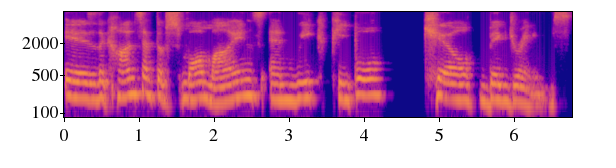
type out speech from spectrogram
is the concept of small minds and weak people kill big dreams.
